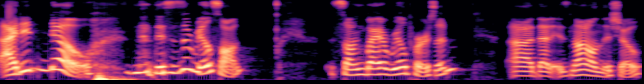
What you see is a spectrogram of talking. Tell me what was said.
I didn't know that this is a real song, sung by a real person uh, that is not on the show.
